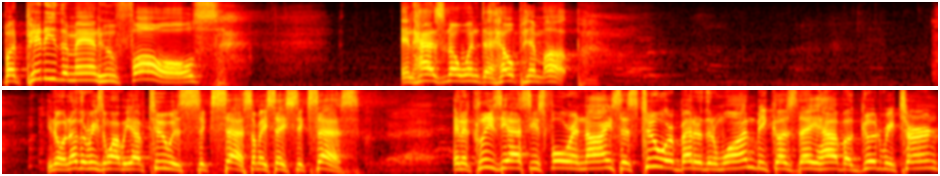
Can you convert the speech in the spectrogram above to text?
But pity the man who falls and has no one to help him up. You know, another reason why we have two is success. Somebody say success. In Ecclesiastes 4 and 9 says, Two are better than one because they have a good return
